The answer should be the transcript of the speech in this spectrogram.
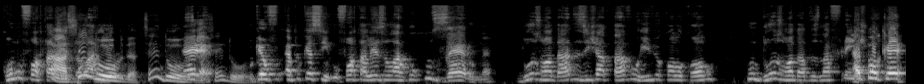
Como o Fortaleza. Ah, sem largou... dúvida, sem dúvida, é, sem dúvida. Porque, é porque assim, o Fortaleza largou com zero, né? Duas rodadas e já estava o River Colo-Colo com duas rodadas na frente. É porque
